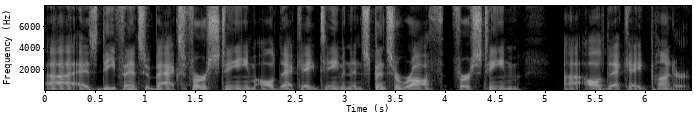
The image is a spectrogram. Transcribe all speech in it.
uh, as defensive backs, first team, all decade team, and then Spencer Roth, first team, uh, all decade punter.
